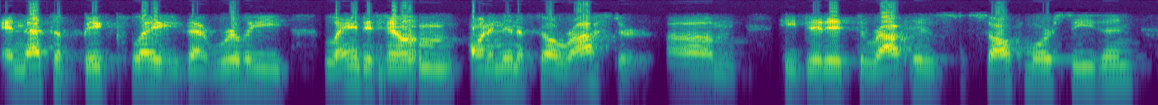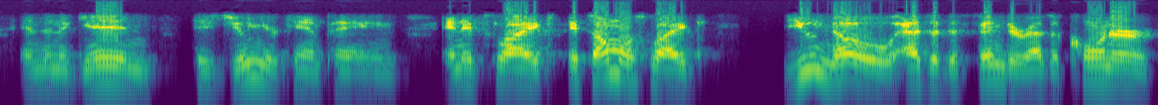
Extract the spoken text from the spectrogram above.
And that's a big play that really landed him on an NFL roster. Um, he did it throughout his sophomore season and then again his junior campaign. And it's like, it's almost like, you know, as a defender, as a corner,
